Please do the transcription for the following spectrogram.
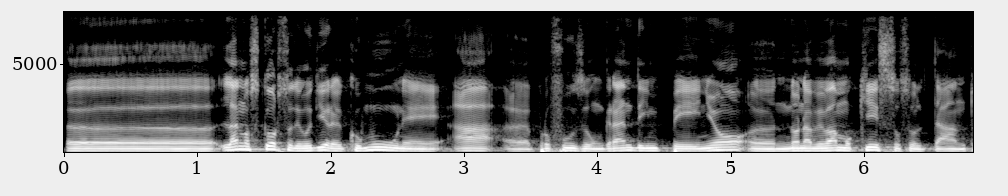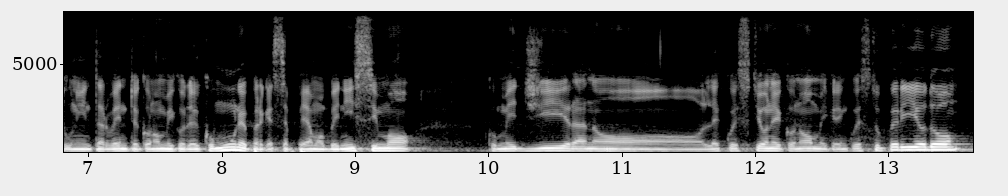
Uh, l'anno scorso, devo dire, il Comune ha uh, profuso un grande impegno, uh, non avevamo chiesto soltanto un intervento economico del Comune perché sappiamo benissimo come girano le questioni economiche in questo periodo,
